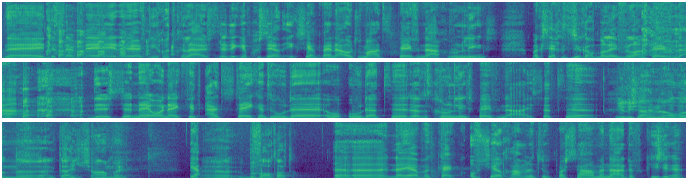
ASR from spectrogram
Nee, dat heb, nee, u heeft niet goed geluisterd. Ik heb gezegd, ik zeg bijna automatisch PvdA GroenLinks. Maar ik zeg het natuurlijk allemaal even lang PvdA. dus eh, nee hoor, nee, ik vind het uitstekend hoe, de, hoe, hoe dat, eh, dat het GroenLinks PvdA is. Dat, eh, Jullie zijn al een, een tijdje samen, hè? ja. Bevalt dat? Nou ja, we, kijk, officieel gaan we natuurlijk pas samen naar de verkiezingen.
